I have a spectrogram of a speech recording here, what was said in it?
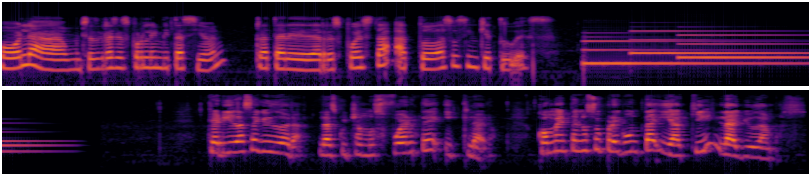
Hola, muchas gracias por la invitación. Trataré de dar respuesta a todas sus inquietudes. Querida seguidora, la escuchamos fuerte y claro. Coméntenos su pregunta y aquí la ayudamos.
